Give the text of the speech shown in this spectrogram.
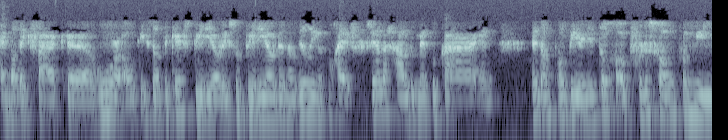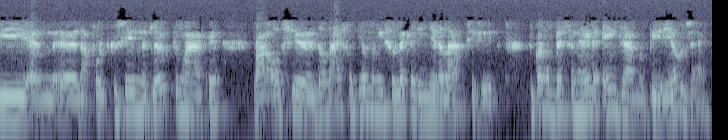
En wat ik vaak eh, hoor ook, is dat de kerstperiode is zo'n periode... dan wil je het nog even gezellig houden met elkaar... En, en dan probeer je toch ook voor de schoonfamilie en eh, nou, voor het gezin het leuk te maken. Maar als je dan eigenlijk helemaal niet zo lekker in je relatie zit, dan kan het best een hele eenzame periode zijn.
